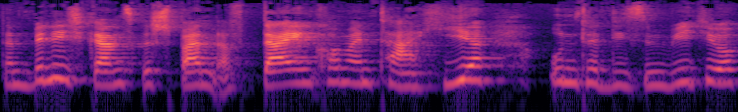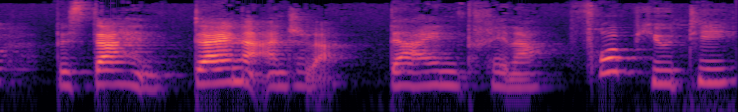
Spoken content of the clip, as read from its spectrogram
Dann bin ich ganz gespannt auf deinen Kommentar hier unter diesem Video. Bis dahin, deine Angela, dein Trainer for Beauty.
